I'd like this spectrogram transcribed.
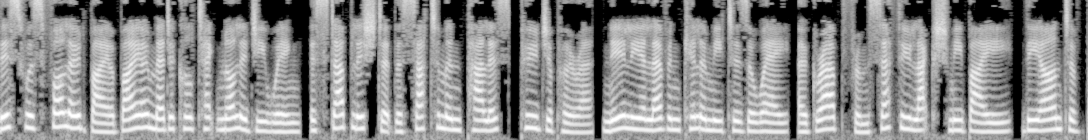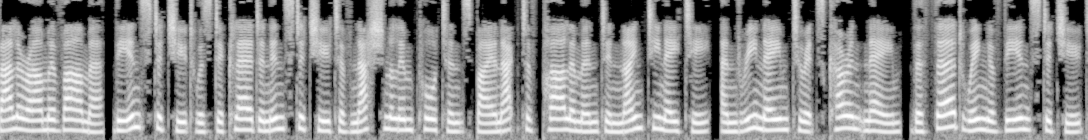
This was followed by a biomedical technology wing, established at the Satelmond Palace, Pujapura, nearly 11 km away, a grab from Sethu Lakshmi Bai, the aunt of Balarama Varma. The institute was declared an institute of national importance by an Act of Parliament in 1980, and renamed to its current name. The third wing of the institute,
